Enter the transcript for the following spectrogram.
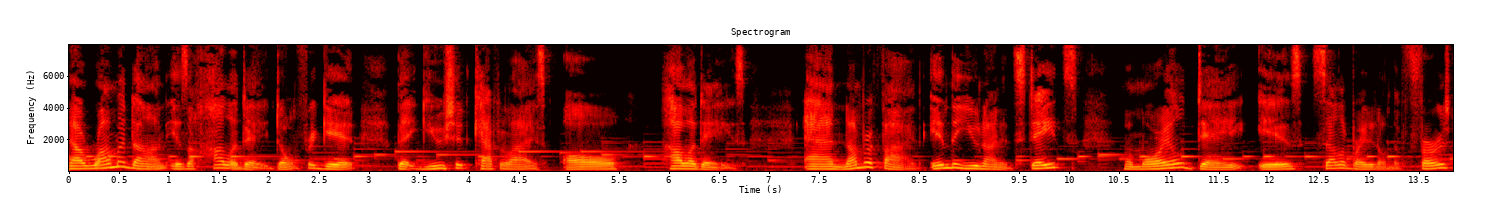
Now, Ramadan is a holiday. Don't forget that you should capitalize all holidays. And number five, in the United States, Memorial Day is celebrated on the first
